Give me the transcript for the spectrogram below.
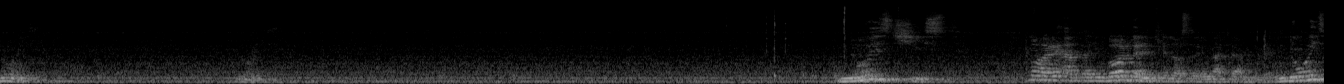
نویز نویز چیست؟ ما برای اولین بار در این کلاس داریم مطرح می‌کنیم. نویز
